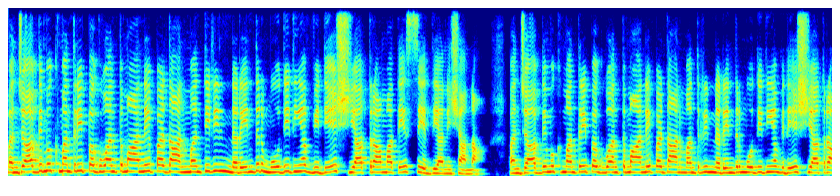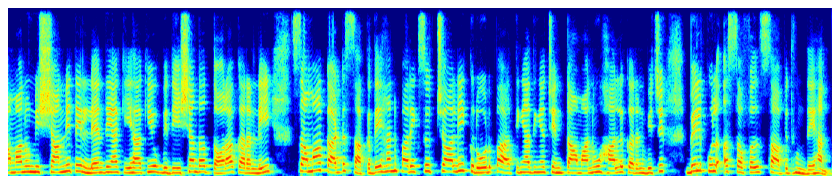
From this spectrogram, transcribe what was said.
ਪੰਜਾਬ ਦੇ ਮੁੱਖ ਮੰਤਰੀ ਭਗਵੰਤ ਮਾਨ ਨੇ ਪ੍ਰਧਾਨ ਮੰਤਰੀ ਨਰਿੰਦਰ ਮੋਦੀ ਦੀਆਂ ਵਿਦੇਸ਼ ਯਾਤਰਾਵਾਂ ਤੇ ਸੇਧਿਆ ਨਿਸ਼ਾਨਾ। ਪੰਜਾਬ ਦੇ ਮੁੱਖ ਮੰਤਰੀ ਭਗਵੰਤ ਮਾਨ ਨੇ ਪ੍ਰਧਾਨ ਮੰਤਰੀ ਨਰਿੰਦਰ ਮੋਦੀ ਦੀਆਂ ਵਿਦੇਸ਼ ਯਾਤਰਾਵਾਂ ਨੂੰ ਨਿਸ਼ਾਨੇ ਤੇ ਲੈਂਦਿਆਂ ਕਿਹਾ ਕਿ ਉਹ ਵਿਦੇਸ਼ਾਂ ਦਾ ਦੌਰਾ ਕਰਨ ਲਈ ਸਮਾਂ ਕੱਢ ਸਕਦੇ ਹਨ, ਪਰ 140 ਕਰੋੜ ਭਾਰਤੀਆਂ ਦੀਆਂ ਚਿੰਤਾਵਾਂ ਨੂੰ ਹੱਲ ਕਰਨ ਵਿੱਚ ਬਿਲਕੁਲ ਅਸਫਲ ਸਾਬਿਤ ਹੁੰਦੇ ਹਨ।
